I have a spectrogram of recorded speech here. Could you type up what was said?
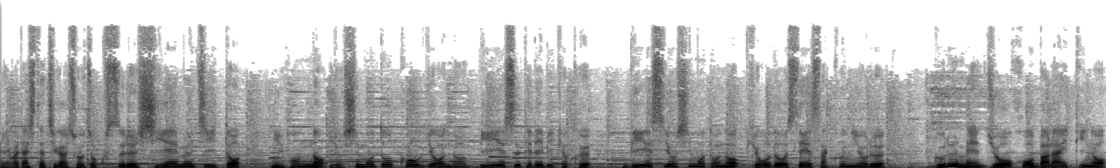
えー私たちが所属する CMG と日本の吉本興業の BS テレビ局 BS 吉本の共同制作によるグルメ情報バラエティの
